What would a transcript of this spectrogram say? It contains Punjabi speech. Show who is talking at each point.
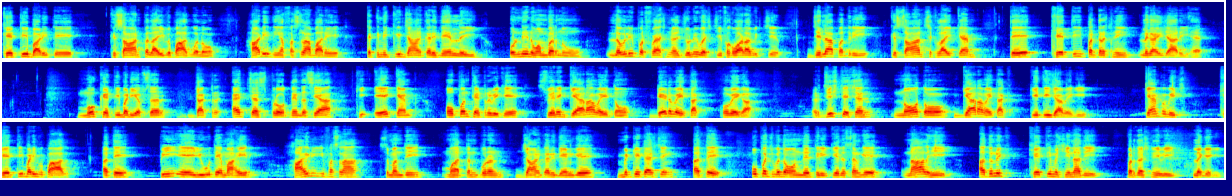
Speaker 1: ਖੇਤੀਬਾੜੀ ਤੇ ਕਿਸਾਨ ਭਲਾਈ ਵਿਭਾਗ ਵੱਲੋਂ ਹਾੜੀ ਦੀਆਂ ਫਸਲਾਂ ਬਾਰੇ ਤਕਨੀਕੀ ਜਾਣਕਾਰੀ ਦੇਣ ਲਈ 19 ਨਵੰਬਰ ਨੂੰ ਲਵਲੀ ਪ੍ਰੋਫੈਸ਼ਨਲ ਯੂਨੀਵਰਸਿਟੀ ਫਗਵਾੜਾ ਵਿੱਚ ਜ਼ਿਲ੍ਹਾ ਪੱਧਰੀ ਕਿਸਾਨ ਸਿਖਲਾਈ ਕੈਂਪ ਤੇ ਖੇਤੀ ਪ੍ਰਦਰਸ਼ਨੀ ਲਗਾਈ ਜਾ ਰਹੀ ਹੈ। ਮੁੱਖ ਖੇਤੀਬਾੜੀ ਅਫਸਰ ਡਾਕਟਰ ਐਚ ਐਸ ਪ੍ਰੋਤ ਨੇ ਦੱਸਿਆ ਕਿ ਇਹ ਕੈਂਪ ਓਪਨ ਥੀਏਟਰ ਵਿਖੇ ਸਵੇਰੇ 11 ਵਜੇ ਤੋਂ 1:30 ਵਜੇ ਤੱਕ ਹੋਵੇਗਾ। ਰਜਿਸਟ੍ਰੇਸ਼ਨ 9 ਤੋਂ 11 ਵਜੇ ਤੱਕ ਕੀਤੀ ਜਾਵੇਗੀ। ਕੈਂਪ ਵਿੱਚ ਖੇਤੀਬਾੜੀ ਵਿਭਾਗ ਅਤੇ ਪੀਏਯੂ ਦੇ ਮਾਹਿਰ ਹਾਈੜੀ ਫਸਲਾਂ ਸੰਬੰਧੀ ਮਹੱਤਵਪੂਰਨ ਜਾਣਕਾਰੀ ਦੇਣਗੇ, ਮਿੱਟੀ ਟੈਸਟਿੰਗ ਅਤੇ ਉਪਜ ਵਧਾਉਣ ਦੇ ਤਰੀਕੇ ਦੱਸਣਗੇ। ਨਾਲ ਹੀ ਆਧੁਨਿਕ ਖੇਤੀ ਮਸ਼ੀਨਾਂ ਦੀ ਪ੍ਰਦਰਸ਼ਨੀ ਵੀ ਲੱਗੇਗੀ।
